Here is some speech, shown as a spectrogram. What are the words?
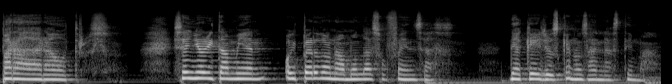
para dar a otros. Señor, y también hoy perdonamos las ofensas de aquellos que nos han lastimado.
